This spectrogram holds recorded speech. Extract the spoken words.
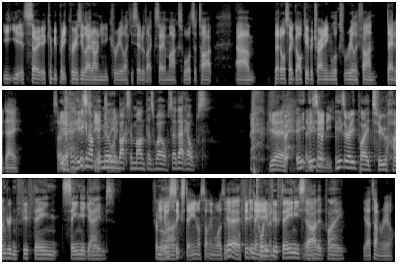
you, you, it's so it can be pretty cruisy later on in your career, like you said, with like say a Mark Schwarzer type. Um, but also goalkeeper training looks really fun day to day. So Yeah, He's he's- picking up yeah, a million joy. bucks a month as well, so that helps. yeah, But he, that is he's, al- handy. he's already played 215 senior games for Yeah, he was 16 or something, wasn't it? Yeah, in 15 even. 2015 he started playing. Yeah, that's unreal.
